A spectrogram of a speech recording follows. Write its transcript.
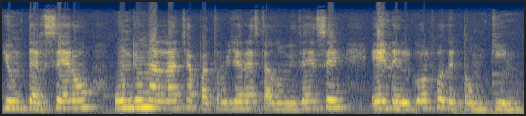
Y un tercero hundió una lancha patrullera estadounidense en el Golfo de Tonkin,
